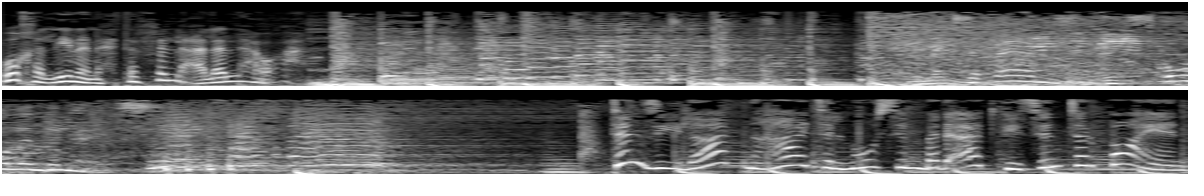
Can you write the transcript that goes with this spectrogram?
وخلينا نحتفل على الهواء. تنزيلات نهاية الموسم بدأت في Centrepoint.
